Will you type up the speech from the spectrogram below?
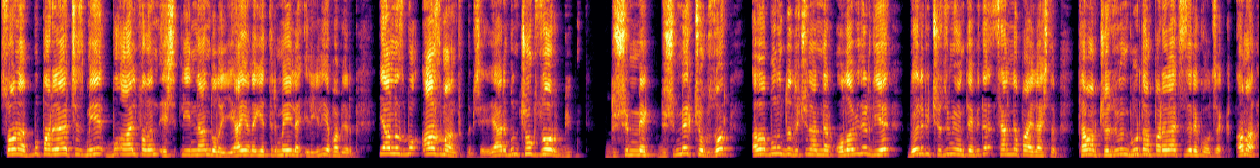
Sonra bu paralel çizmeyi bu alfaların eşitliğinden dolayı yan yana getirmeyle ilgili yapabilirim. Yalnız bu az mantıklı bir şey. Yani bunu çok zor düşünmek, düşünmek çok zor. Ama bunu da düşünenler olabilir diye böyle bir çözüm yöntemi de seninle paylaştım. Tamam çözümün buradan paralel çizerek olacak. Ama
